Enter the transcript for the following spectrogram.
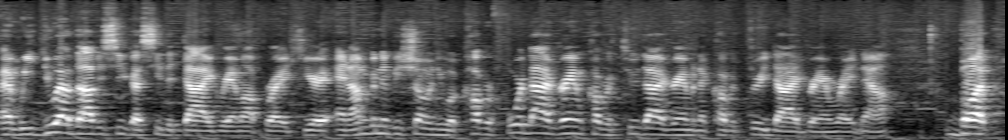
and we do have, obviously, you guys see the diagram up right here. And I'm going to be showing you a cover 4 diagram, cover 2 diagram, and a cover 3 diagram right now but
